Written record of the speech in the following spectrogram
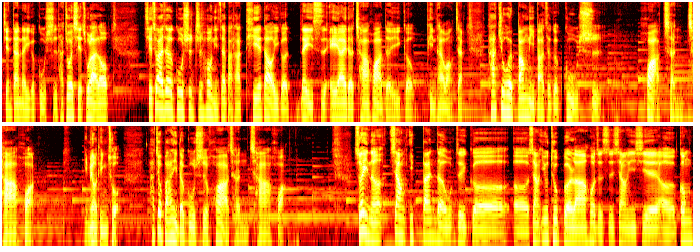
简单的一个故事，他就会写出来喽。写出来这个故事之后，你再把它贴到一个类似 AI 的插画的一个平台网站。它就会帮你把这个故事画成插画，你没有听错，他就把你的故事画成插画。所以呢，像一般的这个呃，像 YouTuber 啦，或者是像一些呃工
